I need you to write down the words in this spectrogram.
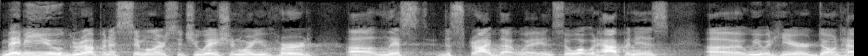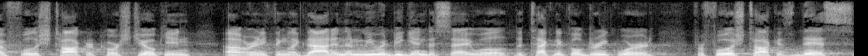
Maybe you grew up in a similar situation where you heard a list described that way. And so what would happen is uh, we would hear, don't have foolish talk or coarse joking uh, or anything like that. And then we would begin to say, well, the technical Greek word for foolish talk is this,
